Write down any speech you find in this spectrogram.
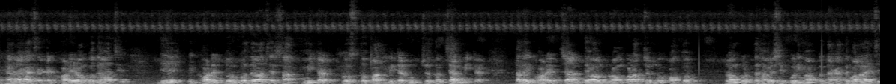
এখানে দেখা যাচ্ছে একটা ঘরের অঙ্ক দেওয়া আছে, যে ঘরের দৈর্ঘ্য দেওয়া আছে সাত মিটার, প্রস্থ পাঁচ মিটার, উচ্চতা চার মিটার। তাহলে ঘরের চার দেওয়াল রং করার জন্য কত রং করতে হবে সেই পরিমাপটা দেখাতে বলা হয়েছে।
